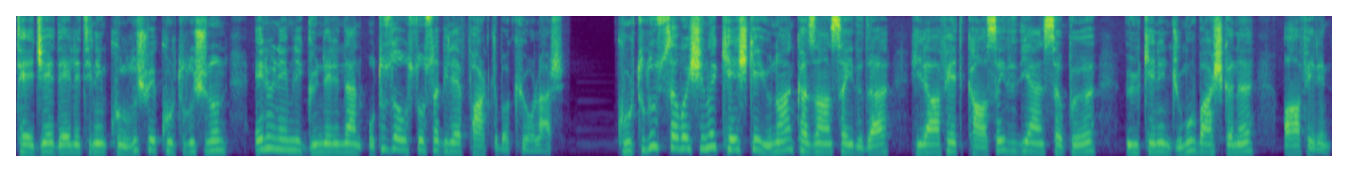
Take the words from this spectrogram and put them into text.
TC devletinin kuruluş ve kurtuluşunun en önemli günlerinden 30 Ağustos'a bile farklı bakıyorlar. Kurtuluş Savaşı'nı keşke Yunan kazansaydı da hilafet kalsaydı diyen sapığı ülkenin cumhurbaşkanı aferin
